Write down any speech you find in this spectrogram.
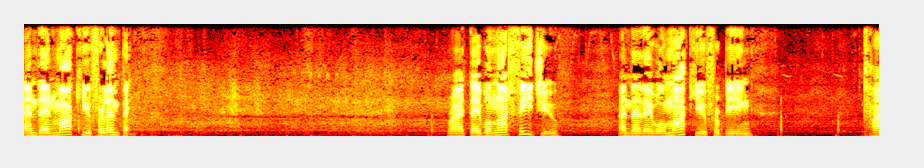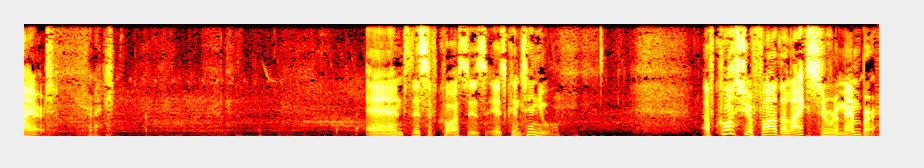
and then mock you for limping. Right? They will not feed you and then they will mock you for being tired. Right? And this, of course, is, is continual. Of course, your father likes to remember,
